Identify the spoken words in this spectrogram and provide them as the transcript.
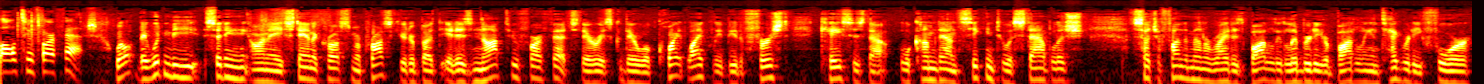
all too far-fetched? Well, they wouldn't be sitting on a stand across from a prosecutor, but it is not too far-fetched. There, is, there will quite likely be the first cases that will come down seeking to establish such a fundamental right as bodily liberty or bodily integrity for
